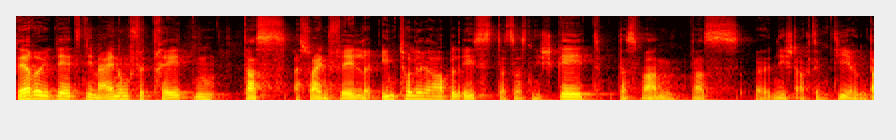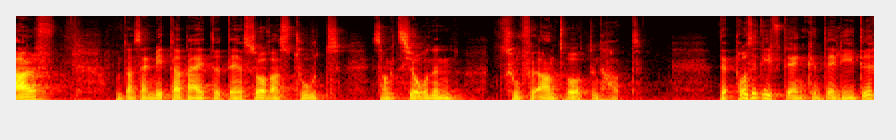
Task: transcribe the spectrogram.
der würde jetzt die Meinung vertreten, dass so ein Fehler intolerabel ist, dass das nicht geht, dass man das äh, nicht akzeptieren darf und dass ein Mitarbeiter, der sowas tut, Sanktionen zu verantworten hat. Der positiv denkende Leader,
